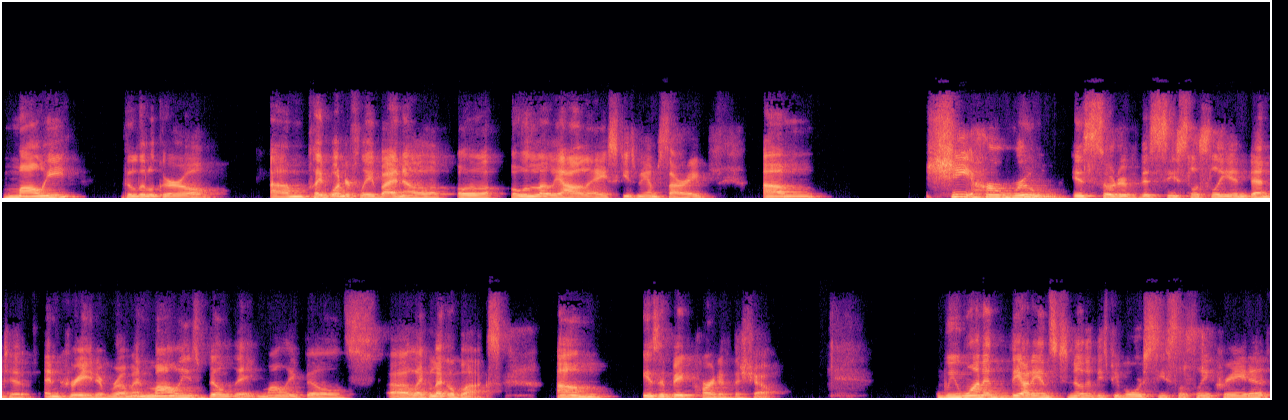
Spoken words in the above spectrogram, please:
Molly, the little girl, um, played wonderfully by Nola Olaleale. Excuse me, I'm sorry. Um, she her room is sort of this ceaselessly inventive and creative room and molly's building molly builds uh, like lego blocks um, is a big part of the show we wanted the audience to know that these people were ceaselessly creative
